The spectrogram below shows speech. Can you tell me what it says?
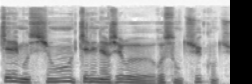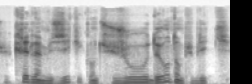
Quelle émotion, quelle énergie re- ressens-tu quand tu crées de la musique et quand tu joues devant ton public?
